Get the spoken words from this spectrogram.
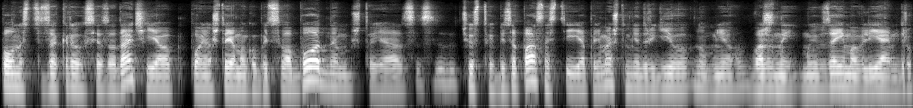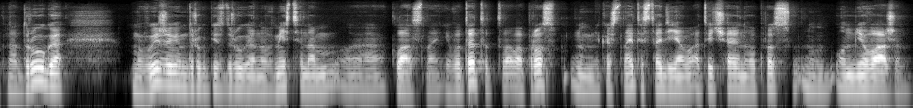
полностью закрыл все задачи, я понял, что я могу быть свободным, что я чувствую безопасность, и я понимаю, что мне другие, ну, мне важны. Мы взаимовлияем друг на друга, мы выживем друг без друга, но вместе нам э, классно. И вот этот вопрос, ну, мне кажется, на этой стадии я отвечаю на вопрос, ну, он мне важен.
